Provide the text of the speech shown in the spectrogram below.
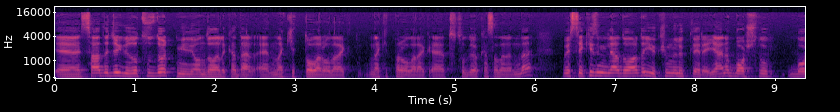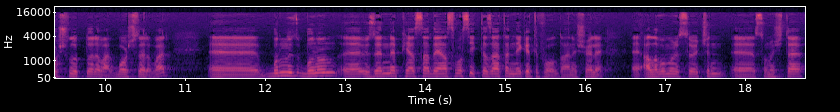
E, sadece 134 milyon dolara kadar e, nakit dolar olarak nakit para olarak e, tutuluyor kasalarında ve 8 milyar dolarda yükümlülükleri yani borçluluk borçlulukları var, borçları var. Ee, bunun bunun e, üzerine piyasada yansıması ilk de zaten negatif oldu. Hani şöyle e, Alabama Research'ın e, sonuçta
